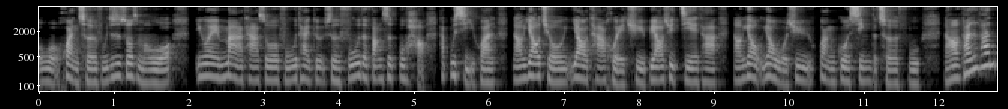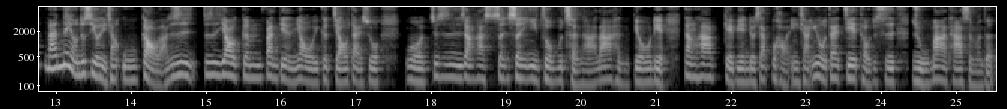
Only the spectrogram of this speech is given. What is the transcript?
我换车夫，就是说什么我因为骂他说服务态度是服务的方式不好，他不喜欢，然后要求要他回去，不要去接他，然后要要我去换过新的车夫，然后反正反正反正内容就是有点像诬告啦，就是就是要跟饭店要我一个交代，说我就是让他生生意做不成啊，让他很丢脸，让他给别人留下不好的印象，因为我在街头就是辱骂他什么的。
